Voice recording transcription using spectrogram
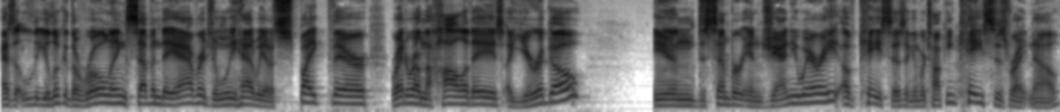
As it, you look at the rolling seven day average, and we had we had a spike there right around the holidays a year ago in December and January of cases. Again, we're talking cases right now.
